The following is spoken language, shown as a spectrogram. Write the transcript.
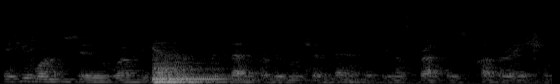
If you want to work together with them for your mutual benefit, you must practice cooperation.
